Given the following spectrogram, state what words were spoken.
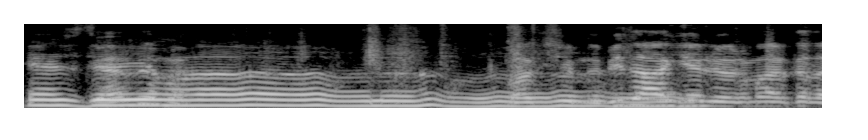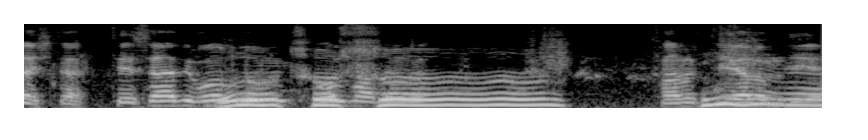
gezdiğim anı Bak şimdi bir daha geliyorum arkadaşlar. Tesadüf oldu olmadığını kanıtlayalım diye.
